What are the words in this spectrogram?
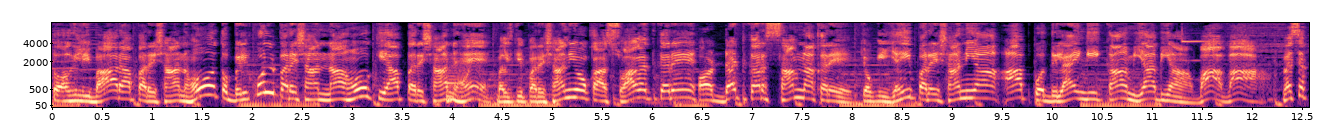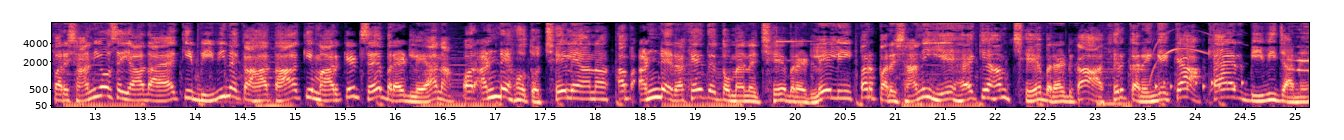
तो अगली बार आप परेशान हो तो बिल्कुल परेशान ना हो कि आप परेशान हैं, बल्कि परेशानियों का स्वागत करें और डट कर सामना करें, क्योंकि यही परेशानियाँ आपको दिलाएँगी कामयाबियाँ। वाह वाह। वैसे परेशानियों से याद आया कि बीवी ने कहा था कि मार्केट से ब्रेड ले आना, और अंडे हो तो छह ले आना। अब अंडे रखे थे तो मैंने छह ब्रेड ले ली, पर परेशानी ये है कि हम छह ब्रेड का आखिर करेंगे क्या? खैर, बीवी जाने।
